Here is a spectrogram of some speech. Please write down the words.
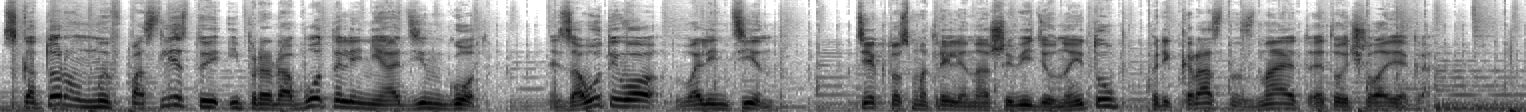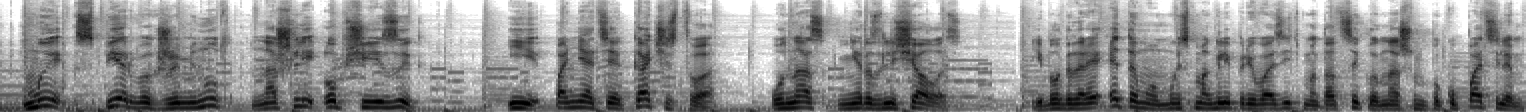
с которым мы впоследствии и проработали не один год. Зовут его Валентин. Те, кто смотрели наши видео на YouTube, прекрасно знают этого человека. Мы с первых же минут нашли общий язык, и понятие качества у нас не различалось. И благодаря этому мы смогли привозить мотоциклы нашим покупателям,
